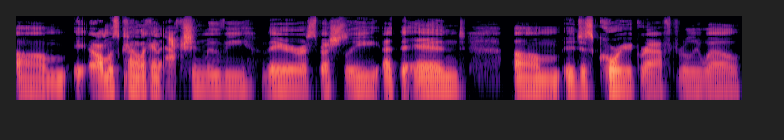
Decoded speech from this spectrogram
Um, it, almost kind of like an action movie there, especially at the end. Um, it just choreographed really well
